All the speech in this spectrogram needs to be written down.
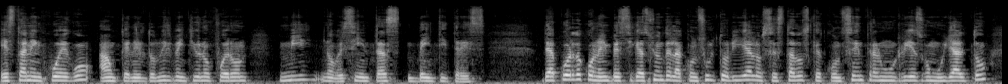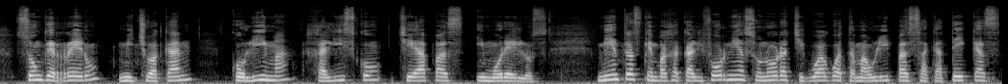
están en juego, aunque en el 2021 fueron 1.923. De acuerdo con la investigación de la consultoría, los estados que concentran un riesgo muy alto son Guerrero, Michoacán, Colima, Jalisco, Chiapas y Morelos, mientras que en Baja California, Sonora, Chihuahua, Tamaulipas, Zacatecas,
